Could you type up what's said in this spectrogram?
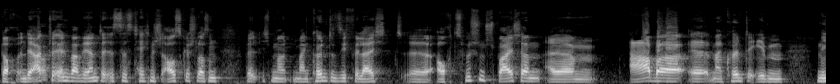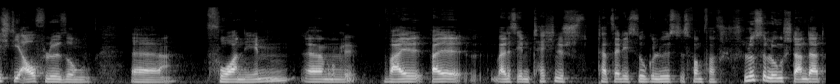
doch. In der aktuellen okay. Variante ist es technisch ausgeschlossen. Ich, man, man könnte sie vielleicht äh, auch zwischenspeichern, ähm, aber äh, man könnte eben nicht die Auflösung äh, vornehmen. Ähm, okay. Weil, weil, weil es eben technisch tatsächlich so gelöst ist vom Verschlüsselungsstandard,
